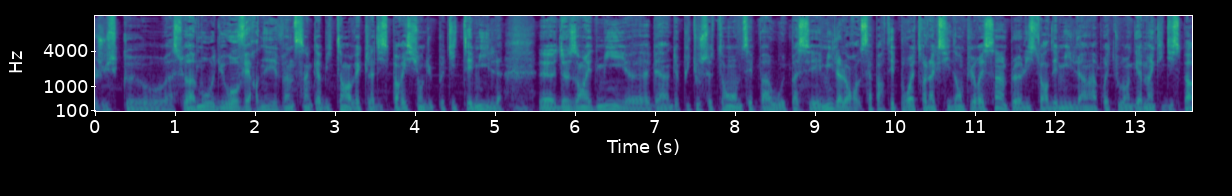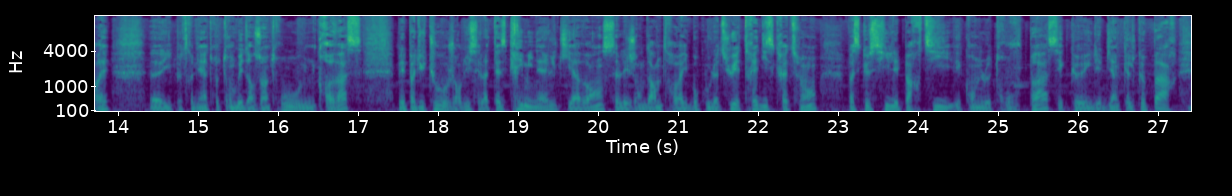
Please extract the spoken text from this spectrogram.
jusqu'au à ce hameau du Haut-Vernay, 25 habitants, avec la disparition du petit Émile. Mmh. Euh, deux ans et demi, euh, eh bien, depuis tout ce temps, on ne sait pas où est passé Émile. Alors, ça partait pour être un accident pur et simple, l'histoire d'Émile. Hein. Après tout, un gamin qui disparaît, euh, il peut très bien être tombé dans un trou ou une crevasse, mais pas du tout. Aujourd'hui, c'est la thèse criminelle qui avance. Les gendarmes travaillent beaucoup là-dessus et très discrètement, parce que s'il est parti et qu'on ne le trouve pas, c'est qu'il est bien quelque part. Mmh.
